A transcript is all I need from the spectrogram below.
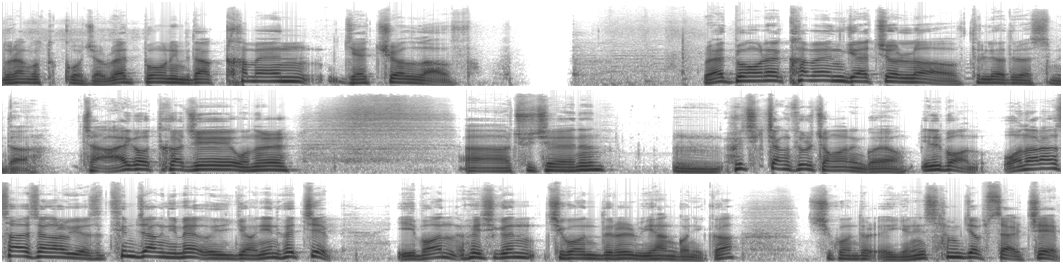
한곡 듣고 오죠. 레드본입니다. Come and get your love. 레드본의 Come and get your love 들려드렸습니다. 자, 아이가 어떡하지? 오늘 아, 주제는 음, 회식 장소를 정하는 거예요. 1번 원활한 사회생활을 위해서 팀장님의 의견인 횟집. 2번 회식은 직원들을 위한 거니까 직원들 의견인 삼겹살집.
